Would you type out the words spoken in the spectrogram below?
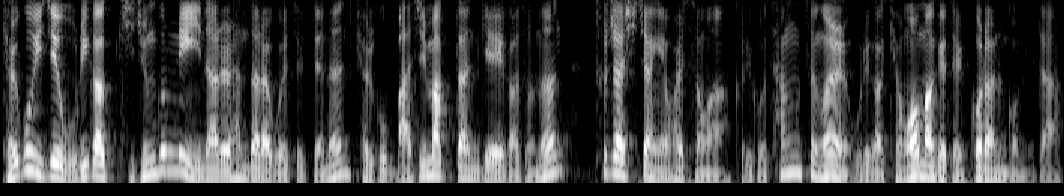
결국 이제 우리가 기준금리 인하를 한다라고 했을 때는 결국 마지막 단계에 가서는 투자 시장의 활성화 그리고 상승을 우리가 경험하게 될 거라는 겁니다.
